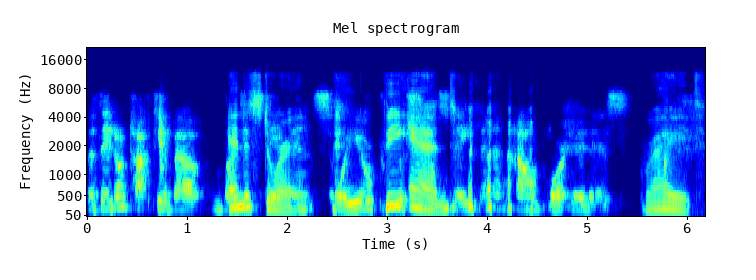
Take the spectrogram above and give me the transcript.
But they don't talk to you about end of story or your the end statement and how important it is. Right.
